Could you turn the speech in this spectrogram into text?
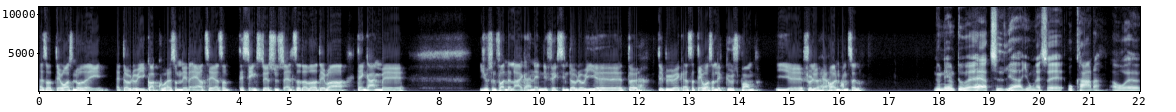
Altså, det er jo også noget af, at WWE godt kunne have sådan lidt ære til. Altså, det seneste, jeg synes altid, der har været, det var dengang med Jusen von der han endelig fik sin WWE-debut, øh, ikke? Altså, det var så lidt goosebump i øh, følge her Holm ham selv. Nu nævnte du her tidligere, Jonas, øh, Okada, og øh,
